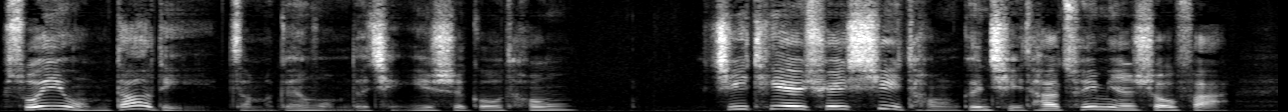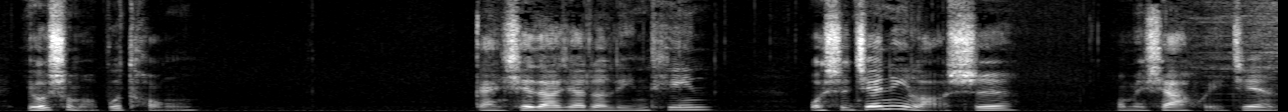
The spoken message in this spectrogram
所以我们到底怎么跟我们的潜意识沟通？GTHA 系统跟其他催眠手法有什么不同？感谢大家的聆听。我是 Jenny 老师，我们下回见。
